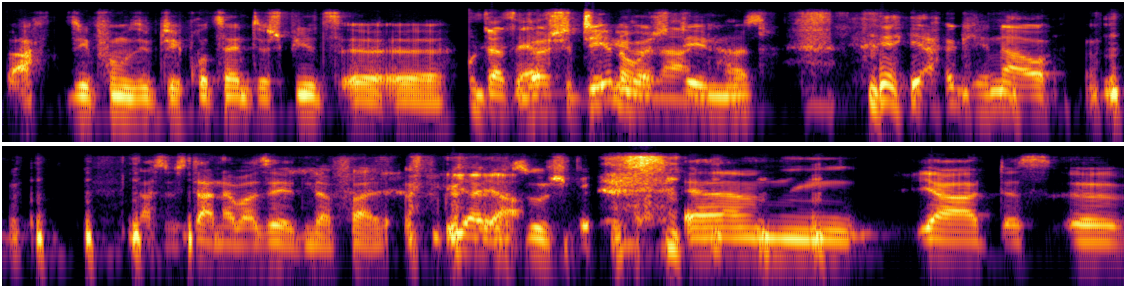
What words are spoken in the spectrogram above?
75 Prozent des Spiels äh, äh und das überste überstehen muss. ja, genau. das ist dann aber selten der Fall. Ja, ja. so ähm, ja, das, äh,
